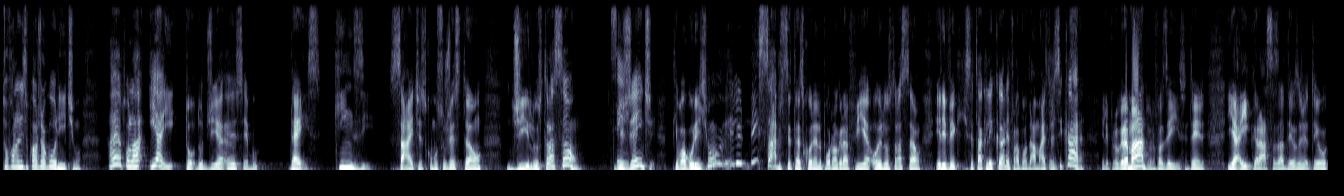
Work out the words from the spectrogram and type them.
tô falando isso por causa de algoritmo. Aí eu tô lá, e aí, todo dia eu recebo 10, 15 sites como sugestão de ilustração. Sim. De gente. Porque o algoritmo, ele nem sabe se você está escolhendo pornografia ou ilustração. Ele vê o que você está clicando e fala, vou dar mais para esse cara. Ele é programado para fazer isso, entende? E aí, graças a Deus, eu já tenho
